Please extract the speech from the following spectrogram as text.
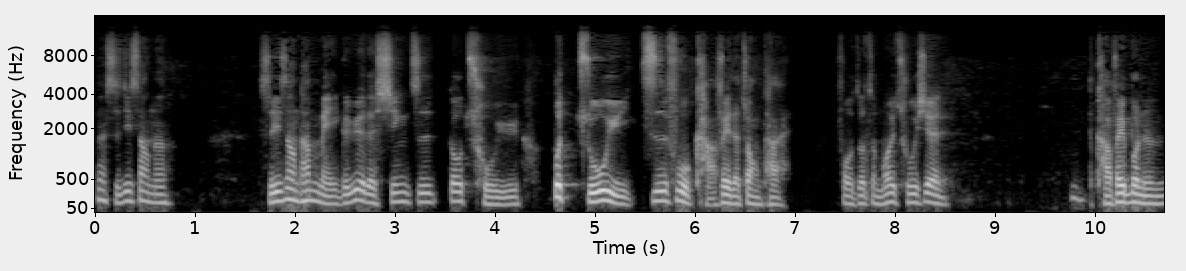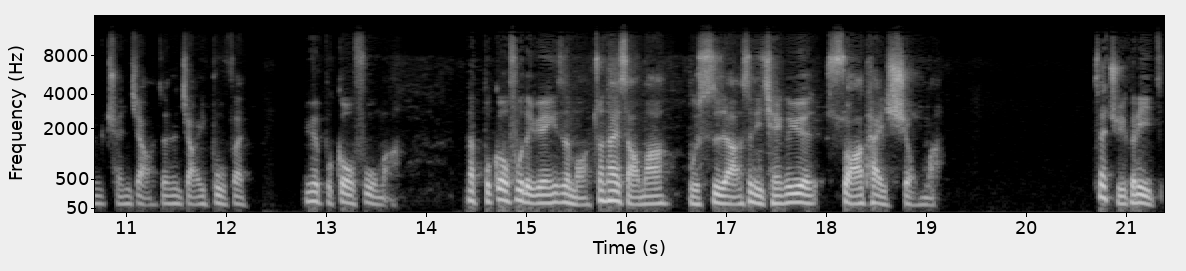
但实际上呢，实际上他每个月的薪资都处于不足以支付卡费的状态，否则怎么会出现卡费不能全缴，只能缴一部分？因为不够付嘛。那不够付的原因是什么？赚太少吗？不是啊，是你前一个月刷太凶嘛。再举一个例子，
